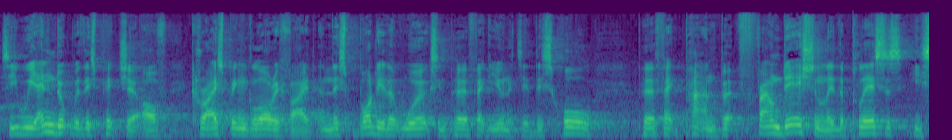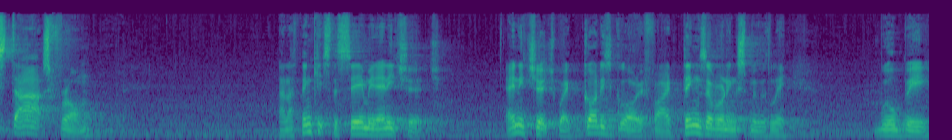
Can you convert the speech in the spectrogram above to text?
See, we end up with this picture of Christ being glorified and this body that works in perfect unity, this whole perfect pattern. But foundationally, the places he starts from and I think it's the same in any church. Any church where God is glorified, things are running smoothly, will be,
